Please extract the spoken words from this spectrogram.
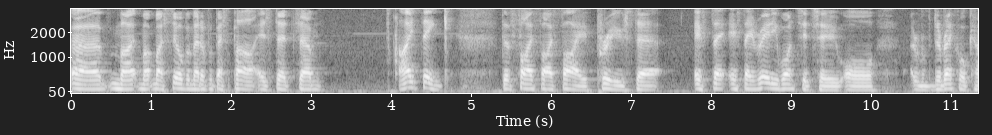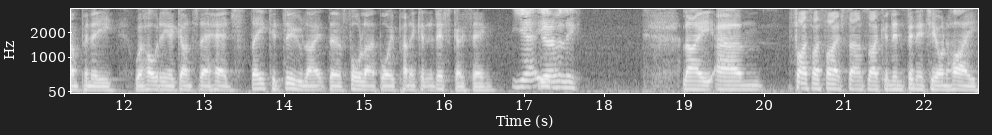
uh, my, my my silver medal for best part is that um, I think that five five five proves that if they if they really wanted to, or the record company were holding a gun to their heads, they could do like the Fall Out Boy Panic at the Disco thing. Yeah, Yeah. easily. Like um, five five five sounds like an Infinity on High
